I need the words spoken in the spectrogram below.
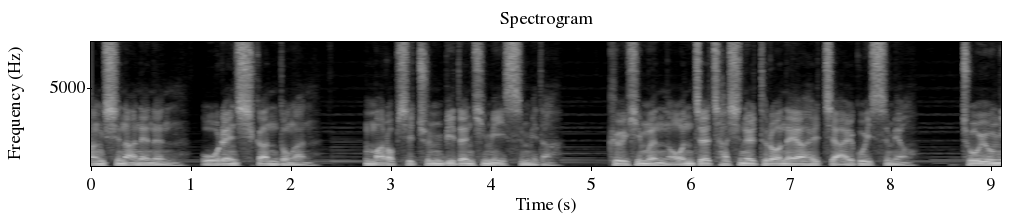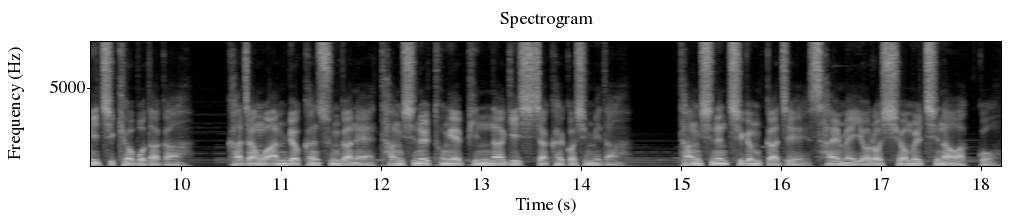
당신 안에는 오랜 시간 동안 말없이 준비된 힘이 있습니다. 그 힘은 언제 자신을 드러내야 할지 알고 있으며 조용히 지켜보다가 가장 완벽한 순간에 당신을 통해 빛나기 시작할 것입니다. 당신은 지금까지 삶의 여러 시험을 지나왔고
